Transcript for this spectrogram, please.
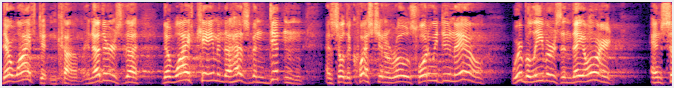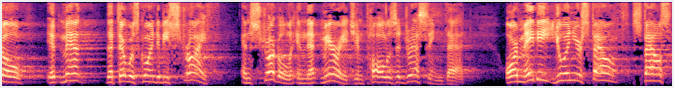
their wife didn't come. And others, the, the wife came and the husband didn't. And so the question arose what do we do now? We're believers and they aren't. And so it meant that there was going to be strife and struggle in that marriage, and Paul is addressing that. Or maybe you and your spouse, spouse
